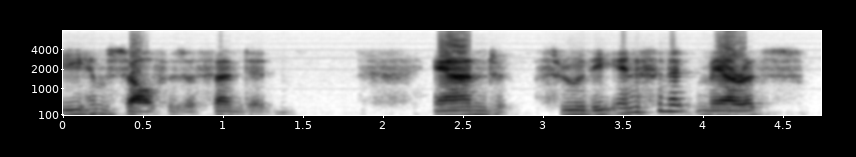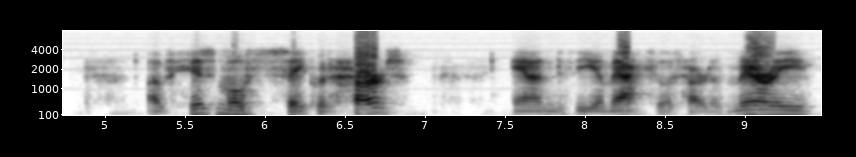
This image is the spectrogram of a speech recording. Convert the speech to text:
he himself is offended, and through the infinite merits of his most sacred heart and the Immaculate Heart of Mary,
